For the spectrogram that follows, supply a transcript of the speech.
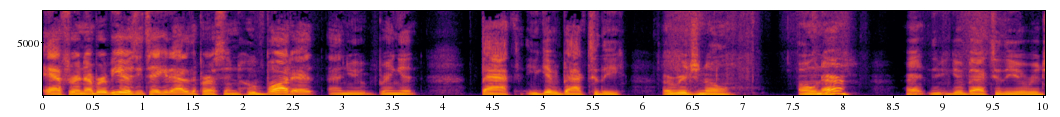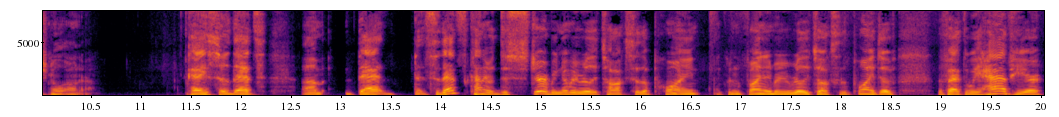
after a number of years, you take it out of the person who bought it and you bring it back, you give it back to the original owner right? You back to the original owner. Okay, so that's um, that, that. So that's kind of disturbing. Nobody really talks to the point. I couldn't find anybody who really talks to the point of the fact that we have here.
